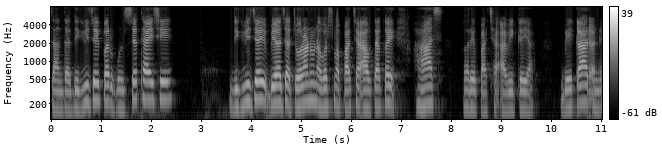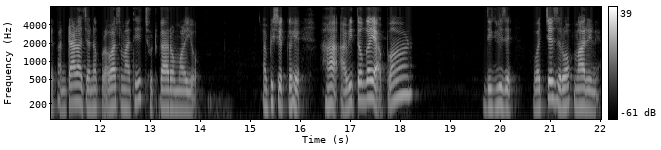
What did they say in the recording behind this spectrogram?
શાંતા દિગ્વિજય પર ગુસ્સે થાય છે. દિગ્વિજય બે હજાર ચોરાણુંના વર્ષમાં પાછા આવતા કહે હાસ ઘરે પાછા આવી ગયા. બેકાર અને કંટાળાજનક પ્રવાસમાંથી છુટકારો મળ્યો. અભિષેક કહે હા, આવી તો ગયા, પણ દિગ્વિજય વચ્ચે જ રોફ મારીને,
